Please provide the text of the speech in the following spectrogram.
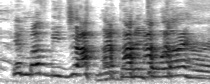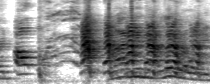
it must be Jon. Not according to what I heard. Oh, I mean that literally.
